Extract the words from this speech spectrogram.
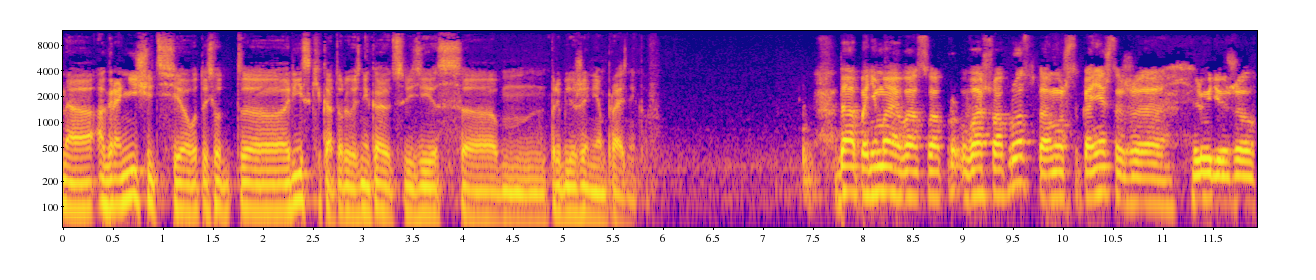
ограничить вот эти вот риски, которые возникают в связи с приближением праздника? праздников? Да, понимаю вас, ваш вопрос, потому что, конечно же, люди уже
